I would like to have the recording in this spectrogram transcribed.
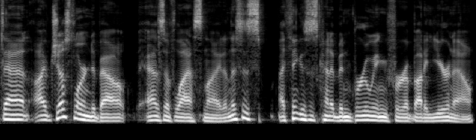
that I've just learned about as of last night, and this is I think this has kind of been brewing for about a year now.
